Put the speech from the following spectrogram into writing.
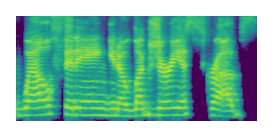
well-fitting, you know, luxurious scrubs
